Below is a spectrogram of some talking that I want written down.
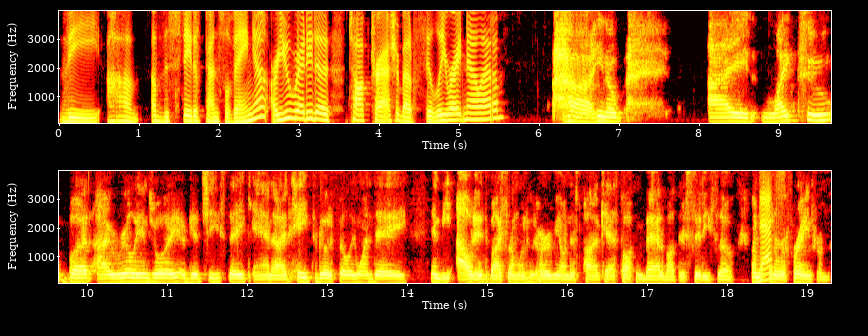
the um, of the state of Pennsylvania. Are you ready to talk trash about Philly right now, Adam? Ah, you know, I'd like to, but I really enjoy a good cheesesteak, and I'd hate to go to Philly one day and be outed by someone who'd heard me on this podcast talking bad about their city. So I'm just going to refrain from that.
